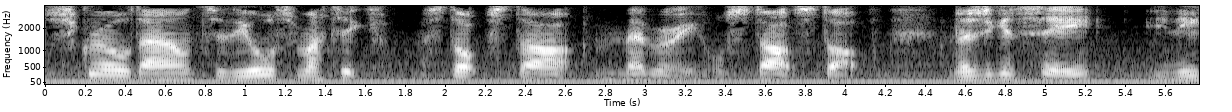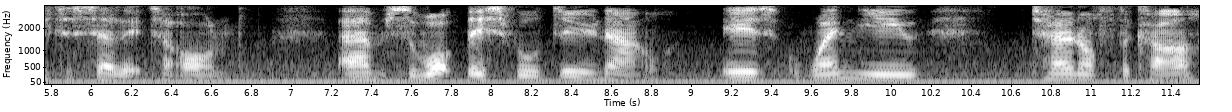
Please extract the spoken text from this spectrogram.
scroll down to the automatic stop start memory or start stop. And as you can see you need to set it to on. Um, so what this will do now is when you turn off the car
